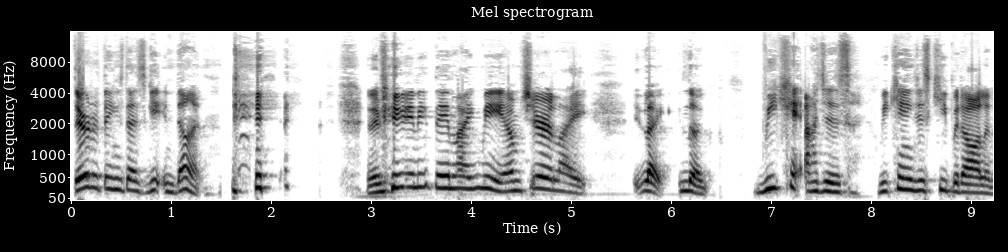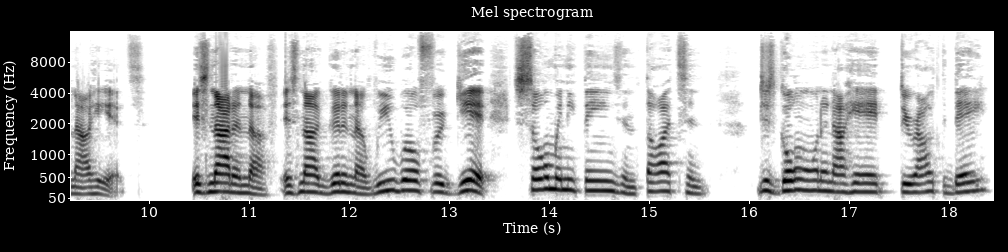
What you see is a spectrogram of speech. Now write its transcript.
they're the things that's getting done. and if you're anything like me, I'm sure, like, like, look, we can't. I just, we can't just keep it all in our heads. It's not enough. It's not good enough. We will forget so many things and thoughts and just go on in our head throughout the day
